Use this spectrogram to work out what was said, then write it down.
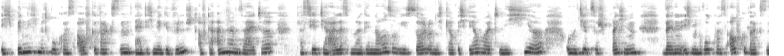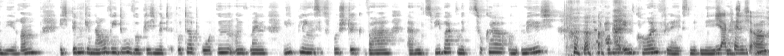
Ich bin nicht mit Rohkost aufgewachsen, hätte ich mir gewünscht. Auf der anderen Seite passiert ja alles immer genauso, wie es soll. Und ich glaube, ich wäre heute nicht hier, um mit dir zu sprechen, wenn ich mit Rohkost aufgewachsen wäre. Ich bin genau wie du, wirklich mit Butterbroten und mein Lieblingsfrühstück war ähm, Zwieback mit Zucker und Milch, aber eben Cornflakes mit Milch. Ja, kenne ich auch.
